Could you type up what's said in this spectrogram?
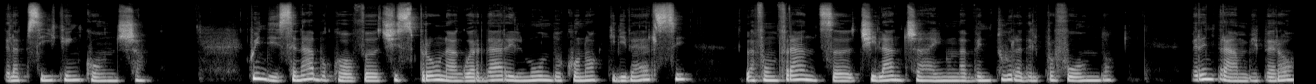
della psiche inconscia. Quindi se Nabokov ci sprona a guardare il mondo con occhi diversi, la von Franz ci lancia in un'avventura del profondo. Per entrambi però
